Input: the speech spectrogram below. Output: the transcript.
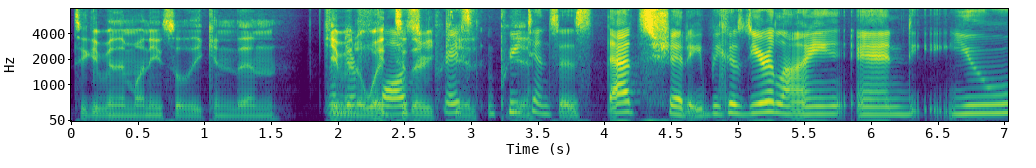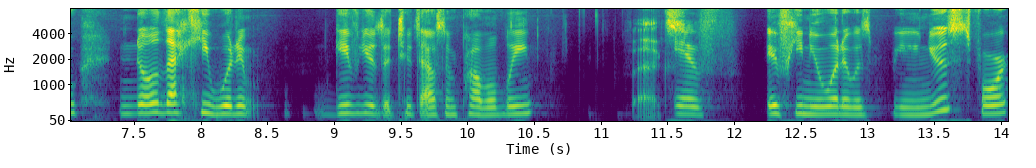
To giving them money so they can then give it away to their pres- kid. Yeah. pretenses. That's shitty because you're lying and you know that he wouldn't give you the 2000 probably Facts. if if he knew what it was being used for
